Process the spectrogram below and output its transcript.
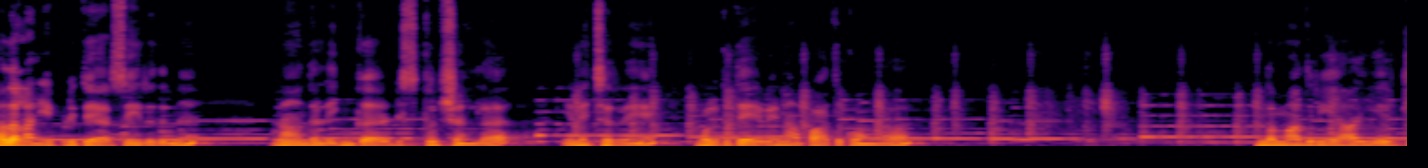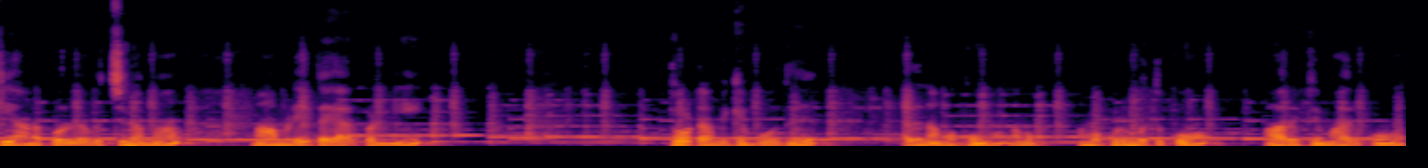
அதெல்லாம் எப்படி தயார் செய்கிறதுன்னு நான் அந்த லிங்க்கை டிஸ்கிரிப்ஷனில் இணைச்சிடுறேன். உங்களுக்கு தேவைன்னா பார்த்துக்கோங்க. இந்த மாதிரியாக இயற்கையான பொருளை வச்சு நம்ம நாமளே தயார் பண்ணி தோட்டம் அமைக்கும் போது அது நமக்கும் நம்ம நம்ம குடும்பத்துக்கும் ஆரோக்கியமாக இருக்கும்.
